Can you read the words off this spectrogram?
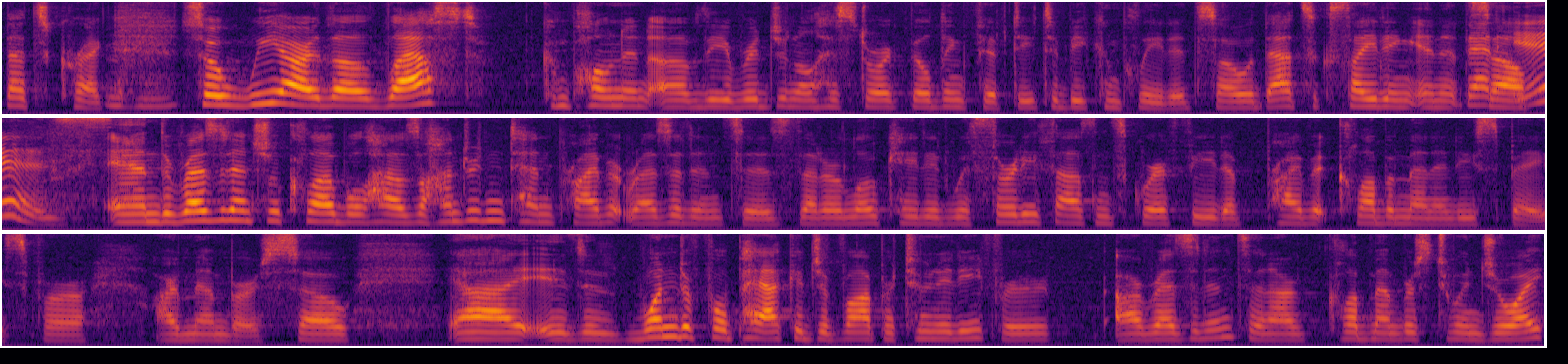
That's correct. Mm -hmm. So we are the last component of the original historic building 50 to be completed. So that's exciting in itself. That is. And the residential club will house 110 private residences that are located with 30,000 square feet of private club amenity space for our members. So uh, it's a wonderful package of opportunity for our residents and our club members to enjoy,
